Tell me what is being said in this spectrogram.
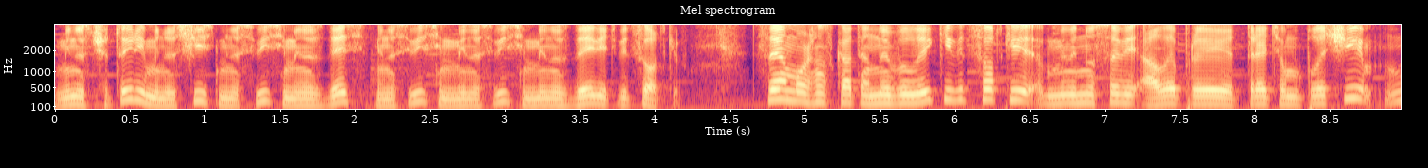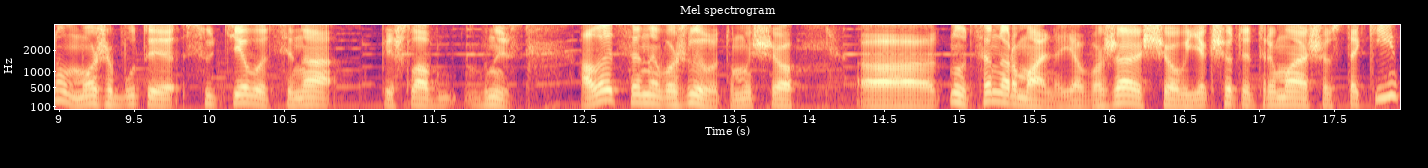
мінус 4, мінус 6, мінус 8, мінус 10, мінус 8, мінус 8, мінус 9 відсотків. Це можна сказати невеликі відсотки мінусові, але при третьому плечі ну, може бути суттєво ціна пішла вниз. Але це не важливо, тому що е, ну, це нормально. Я вважаю, що якщо ти тримаєш ось такі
